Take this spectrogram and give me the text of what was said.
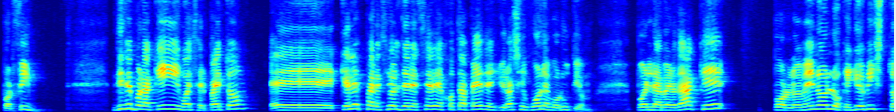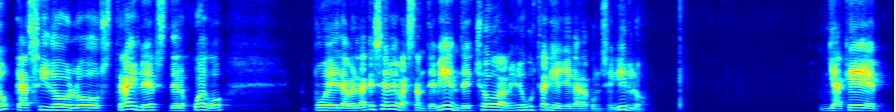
Por fin. Dice por aquí Weiser Python, eh, ¿qué les pareció el DLC de JP de Jurassic World Evolution? Pues la verdad que por lo menos lo que yo he visto, que ha sido los trailers del juego, pues la verdad que se ve bastante bien. De hecho, a mí me gustaría llegar a conseguirlo. Ya que,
